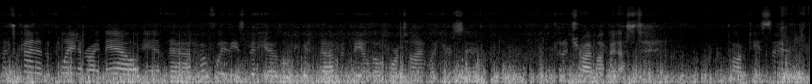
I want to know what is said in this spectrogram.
that's kind of the plan right now. And uh, hopefully these videos will be getting up and be a little more timely here soon. I'm gonna try my best. Talk to you soon.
